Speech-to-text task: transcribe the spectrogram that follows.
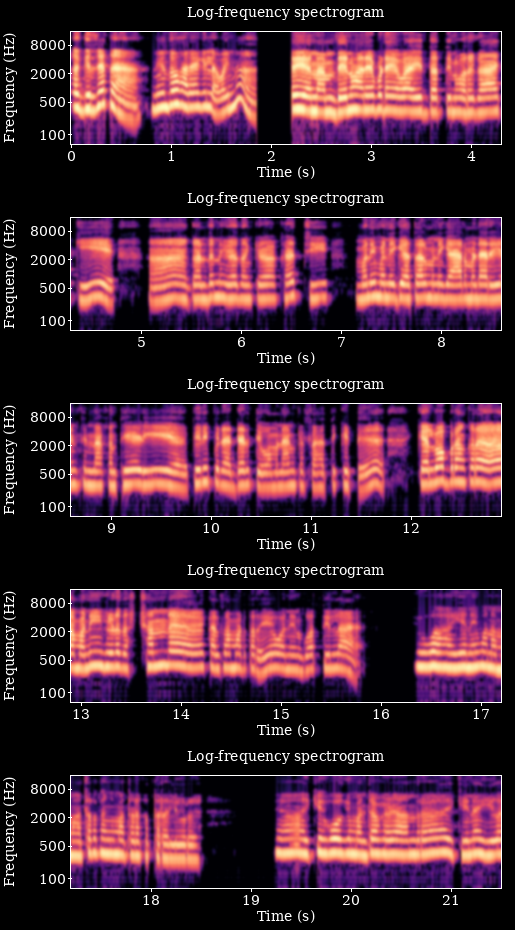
ಆ, ಗಿರ್ಜಾಟ ನಿಂದು ಹೊರೆ ಆಗಿಲ್ಲವ ಇನ್ನು? ಅಯ್ಯ ನಮ್ದೇನು ಹೊರೆ ಬಿಡೆಯವ ಇದ್ದತ್ತಿನ ಹೊರಗೆ ಹಾಕಿ ಗಂಡನ ಹೇಳ್ದಂಗೆ ಕೇಳಕ್ ಹಚ್ಚಿ, ಮನಿ ಮನಿಗೆ ಅತಾರ ಮನಿಗೆ ಯಾರು ಮಾಡ್ಯಾರ, ಏನು ತಿನ್ನಾಕಂತ ಹೇಳಿ, ಪಿರಿ ಪಿರಿ ಅಡ್ಡಾಡ್ತೇವ ಮನ್ಯಾನ ಕೆಲಸ ಹತ್ತಿಕ್ಕಿಟ್ಟು. ಕೆಲವೊಬ್ರು ಅಂಕರ ಮನಿ ಹಿಡಿದು ಅಷ್ಟು ಚಂದ ಕೆಲಸ ಮಾಡ್ತಾರೆ, ಯವ್ವ, ನಿನ್ಗೆ ಗೊತ್ತಿಲ್ಲ? ಇವ್ವ ಏನೇವ ನಾ ಮಾತಾಡ್ದಂಗೆ ಮಾತಾಡಕತ್ತಾರಲ್ಲ ಇವ್ರು? ಈಕೆ ಹೋಗಿ ಮಂಜ ಹೇಳ ಅಂದ್ರೆ, ಈಕಿನ ಈಗ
